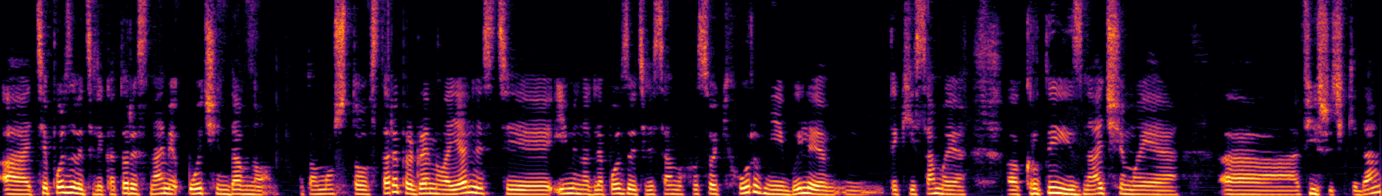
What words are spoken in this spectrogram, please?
А те пользователи, которые с нами очень давно. Потому что в старой программе лояльности именно для пользователей самых высоких уровней были такие самые а, крутые, значимые э, фишечки, да.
